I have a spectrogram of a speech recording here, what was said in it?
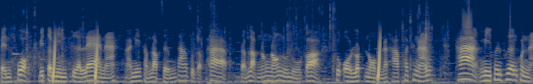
เป็นพวกวิตามินเกลือแร่นะ อันนี้สำหรับเสริมสร้างสุขภาพสำหรับน้องๆ หนูๆ ก็ลูกอมลดนมนะครับ เพราะฉะนั้นถ้ามีเพื่อนๆ คนไหน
